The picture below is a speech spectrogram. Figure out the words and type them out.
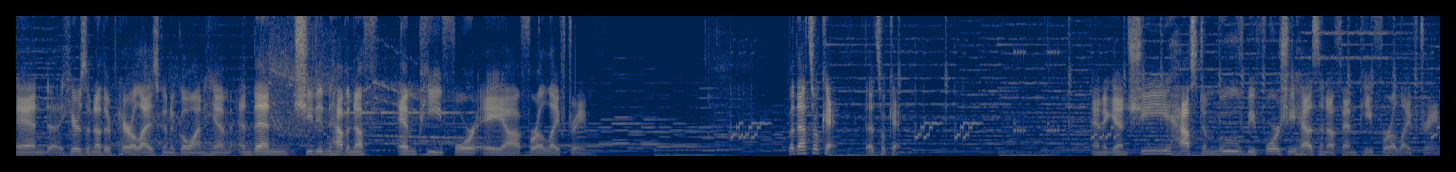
and uh, here's another paralyze going to go on him. And then she didn't have enough MP for a uh, for a life drain. But that's okay. That's okay. And again, she has to move before she has enough MP for a life drain.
